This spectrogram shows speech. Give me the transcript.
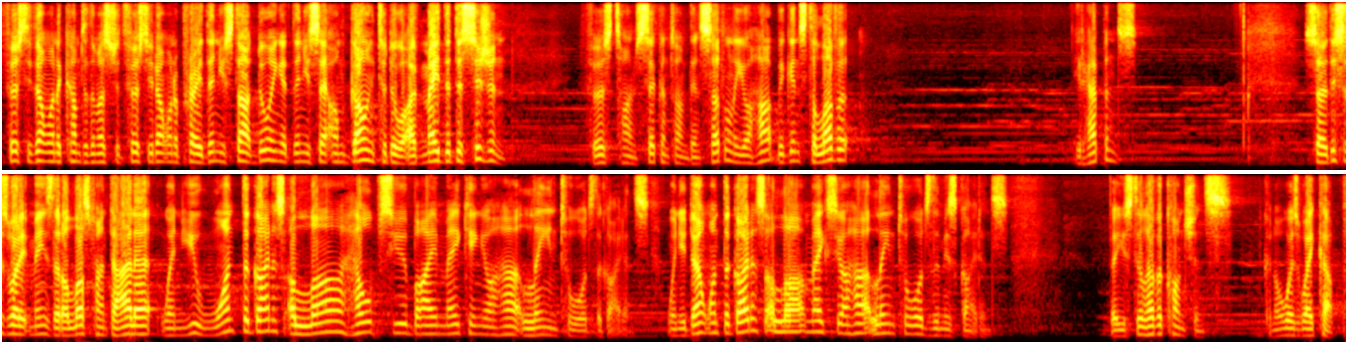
First, you don't want to come to the masjid. First, you don't want to pray. Then you start doing it. Then you say, I'm going to do it. I've made the decision. First time, second time. Then suddenly your heart begins to love it. It happens. So this is what it means that Allah subhanahu wa ta'ala, when you want the guidance, Allah helps you by making your heart lean towards the guidance. When you don't want the guidance, Allah makes your heart lean towards the misguidance. But you still have a conscience. You can always wake up.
